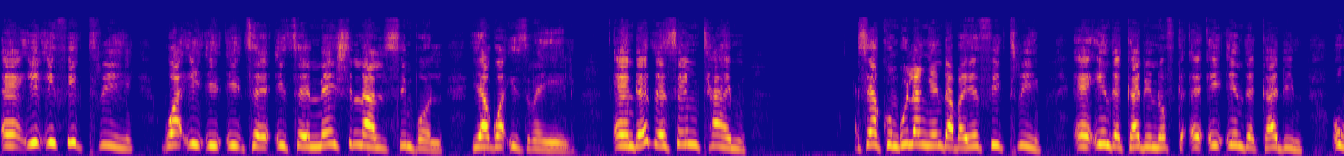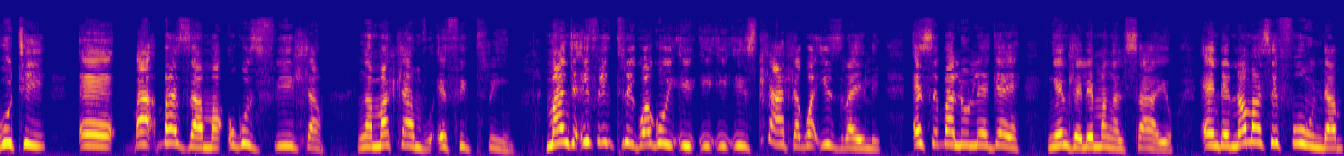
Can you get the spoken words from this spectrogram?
eh i-fig tree kwa it's a it's a national symbol yakwa Israel and at the same time siyakhumbula ngendaba ye fig tree eh, in the garden of eh, in the garden ukuthi eh bazama ukuzifihla ngamahlamvu efig tree. Manje ifig tree kwaku isihlahla kwaIsrayeli esebaluleke ngendlela emangalisayo. And noma sifunda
